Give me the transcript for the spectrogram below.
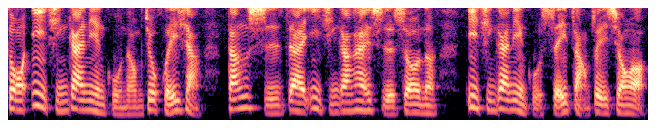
这种疫情概念股呢，我们就回想当时在疫情刚开始的时候呢，疫情概念股谁涨最凶哦？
